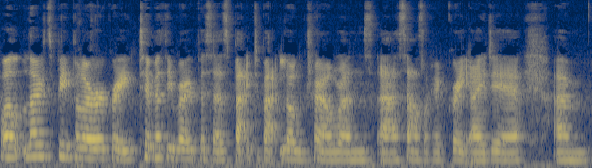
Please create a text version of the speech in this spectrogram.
Well, loads of people are agreeing. Timothy Roper says back-to-back long trail runs uh, sounds like a great idea. Um,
